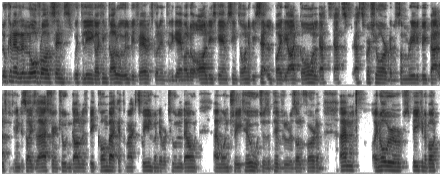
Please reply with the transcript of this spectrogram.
looking at it in an overall sense with the league, I think Galway will be favourites going into the game. Although all these games seem to only be settled by the odd goal, that's that's that's for sure. There was some really big battles between the sides last year, including Galway's big comeback at the Markets Field when they were two 0 down and one three two, which was a pivotal result for them. Um, I know we were speaking about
